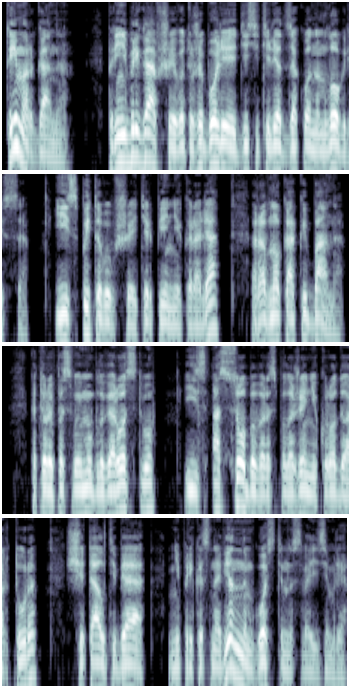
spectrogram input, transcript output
Ты, Моргана, пренебрегавшая вот уже более десяти лет законом Логриса и испытывавшая терпение короля, равно как и Бана, который по своему благородству из особого расположения к роду Артура считал тебя неприкосновенным гостем на своей земле,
